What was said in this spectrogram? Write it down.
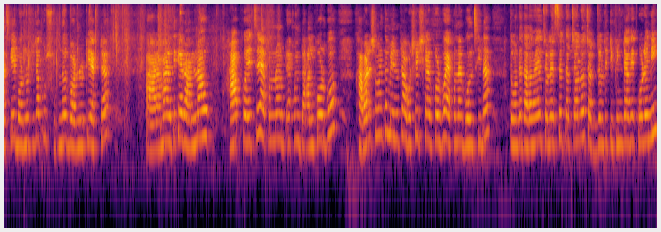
আজকে এই বর্ণটিটা খুব সুন্দর বর্ণটি একটা। আর আমার এদিকে রান্নাও হাফ হয়েছে, এখন এখন ডাল করব। খাবারের সময় তো মেনুটা অবশ্যই শেয়ার করব, এখন আর বলছি না। তোমাদের দাদাভাইও চলে এসছে, তা চলো চটজলদি টিফিনটা আগে করে নিই।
